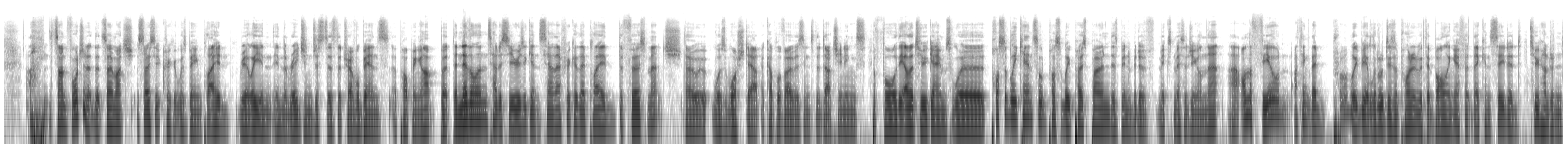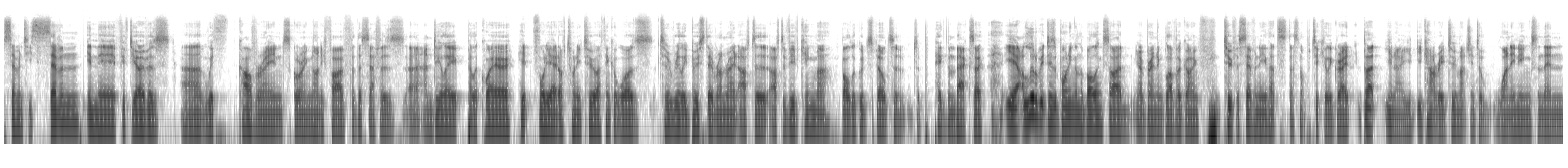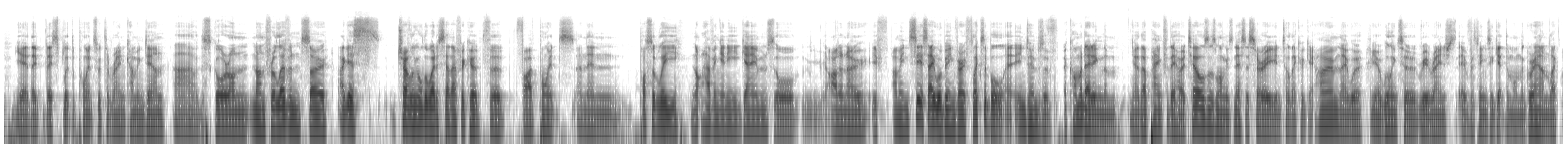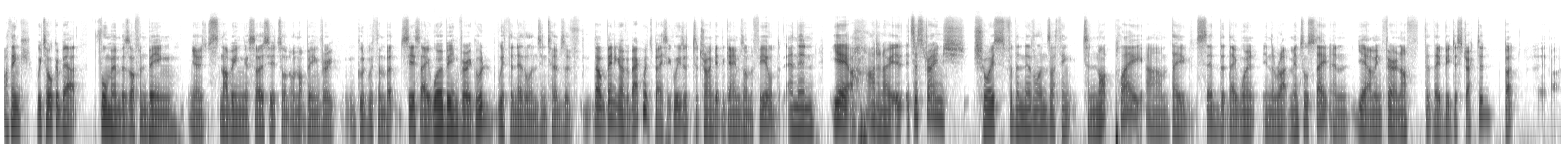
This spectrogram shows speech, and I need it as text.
it's unfortunate that so much associate cricket was being played really in, in the region just as the travel bans are popping up. But the Netherlands had a series against South Africa. They played the first match, though it was washed out couple of overs into the Dutch innings before the other two games were possibly cancelled, possibly postponed. There's been a bit of mixed messaging on that. Uh, on the field, I think they'd probably be a little disappointed with their bowling effort. They conceded 277 in their 50 overs uh, with Kyle Verreynne scoring 95 for the Saffers. Uh, Andile Phehlukwayo hit 48 off 22, I think it was, to really boost their run rate after after Viv Kingma bowled a good spell to, to peg them back. So, yeah, a little bit disappointing on the bowling side. You know, Brandon Glover going two for 70, that's that's not particularly great. But, you know, you, you can't read too much into one innings. And then, yeah, they, they split the points with the rain coming down uh, with the score on none for 11. So, I guess travelling all the way to South Africa for five points and then possibly not having any games, or I don't know if I mean CSA were being very flexible in terms of accommodating them. You know, they're paying for their hotels as long as necessary until they could get home. They were you know willing to rearrange everything to get them on the ground. Like I think we talk about full members often being, you know, snubbing associates or, or, not being very good with them. But CSA were being very good with the Netherlands in terms of they were bending over backwards basically to, to try and get the games on the field. And then, yeah, I don't know. It, it's a strange choice for the Netherlands, I think, to not play. Um, they said that they weren't in the right mental state, and yeah, I mean, fair enough that they'd be distracted,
